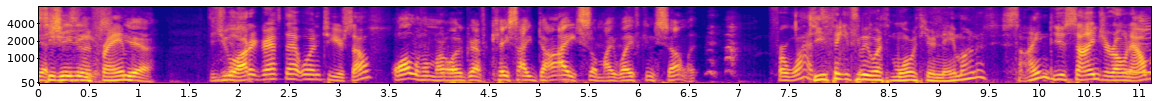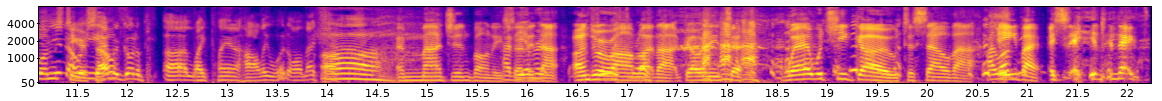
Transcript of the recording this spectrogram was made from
They're Yeah, CDs, in a frame. Yeah, Did you autograph that one to yourself? all of them are autographed in case I die, so my wife can sell it. For what? Do you think it's gonna be worth more with your name on it, signed? you signed your own albums you to yourself? You ever go to uh, like Planet Hollywood, all that shit? Oh, Imagine Bonnie Have selling that under her arm like that, going into where would she go to sell that? eBay. It's the next.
